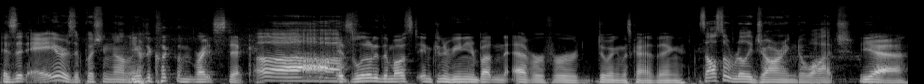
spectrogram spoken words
Is it A or is it pushing on the? You have to click the right stick. Oh, It's literally the most inconvenient button ever for doing this kind of thing. it's also really jarring to watch. Yeah,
